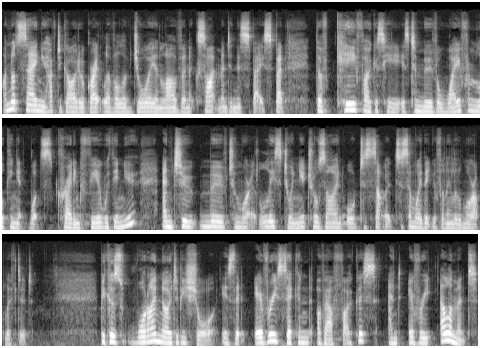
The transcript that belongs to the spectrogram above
I'm not saying you have to go to a great level of joy and love and excitement in this space, but the key focus here is to move away from looking at what's creating fear within you and to move to more at least to a neutral zone or to some, to somewhere that you're feeling a little more uplifted. Because what I know to be sure is that every second of our focus and every element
